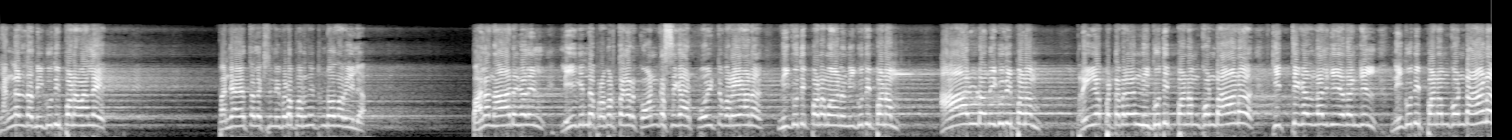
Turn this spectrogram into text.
ഞങ്ങളുടെ നികുതി പണമല്ലേ? പഞ്ചായത്ത് ഇലക്ഷൻ ഇവിടെ പറഞ്ഞിട്ടുണ്ടോന്നറിയില്ല. പല നാടുകളിൽ ലീഗിന്റെ പ്രവർത്തകർ കോൺഗ്രസുകാർ പോയിട്ട് പറയാണ് നികുതിപ്പണമാണ് നികുതിപ്പണം ആരുടെ നികുതിപ്പണം പ്രിയപ്പെട്ടവരെ നികുതിപ്പണം കൊണ്ടാണ് കിറ്റുകൾ നൽകിയതെങ്കിൽ നികുതിപ്പണം കൊണ്ടാണ്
